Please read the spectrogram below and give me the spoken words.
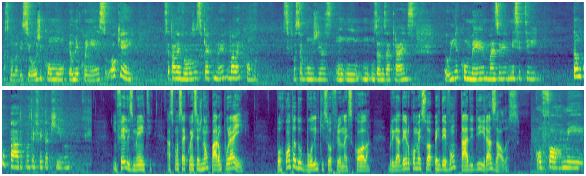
Mas como eu disse hoje, como eu me conheço, ok, você tá nervoso, você quer comer, vai lá e coma. Se fosse alguns dias, um, um, uns anos atrás, eu ia comer, mas eu ia me sentir tão culpado por ter feito aquilo. Infelizmente, as consequências não param por aí. Por conta do bullying que sofreu na escola, Brigadeiro começou a perder vontade de ir às aulas. Conforme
